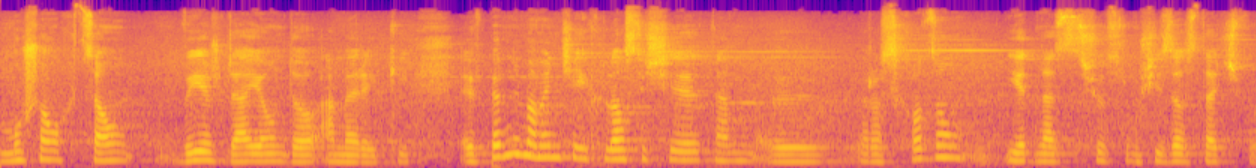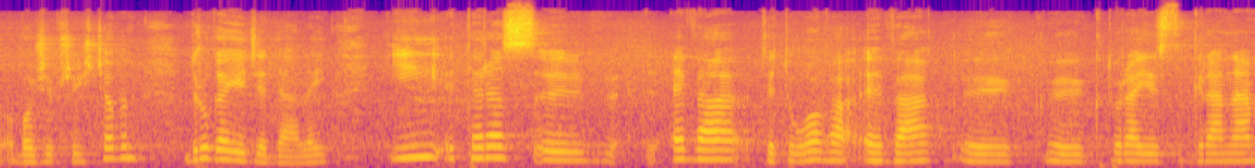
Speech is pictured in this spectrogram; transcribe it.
muszą, chcą, wyjeżdżają do Ameryki. W pewnym momencie ich losy się tam y, rozchodzą. Jedna z sióstr musi zostać w obozie przejściowym, druga jedzie dalej. I teraz y, Ewa, tytułowa Ewa, która jest grana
